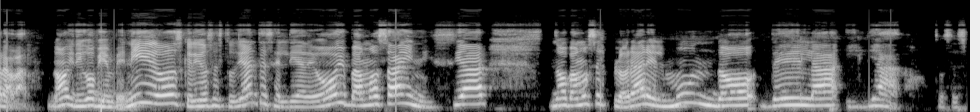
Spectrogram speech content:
grabar, ¿no? Y digo bienvenidos, queridos estudiantes, el día de hoy vamos a iniciar, ¿no? Vamos a explorar el mundo de la Iliada. Entonces...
